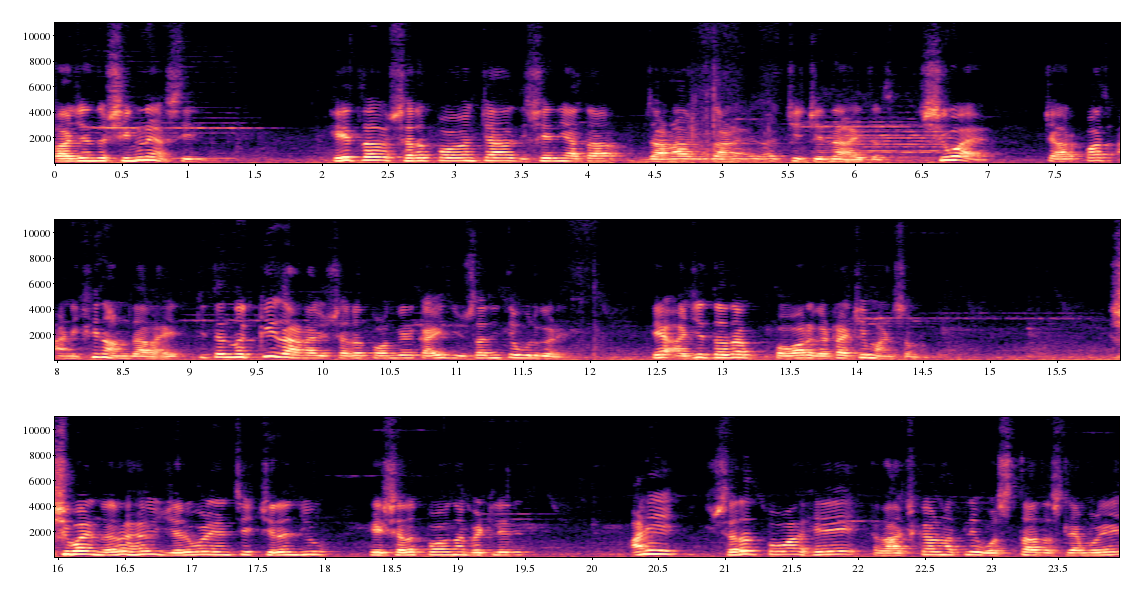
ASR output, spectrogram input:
राजेंद्र शिंगणे असतील हे तर शरद पवारांच्या दिशेने आता जाणार जाण्याची चिन्ह आहेतच शिवाय चार पाच आणखीन आमदार आहेत की ते नक्की जाणार शरद पवारांकडे काही दिवसांनी ते उलगडे हे अजितदादा पवार गटाची माणसं म्हणतात. शिवाय नरहरी जिरवळ यांचे चिरंजीव हे शरद पवारांना भेटलेले आणि शरद पवार हे राजकारणातले वस्ताद असल्यामुळे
